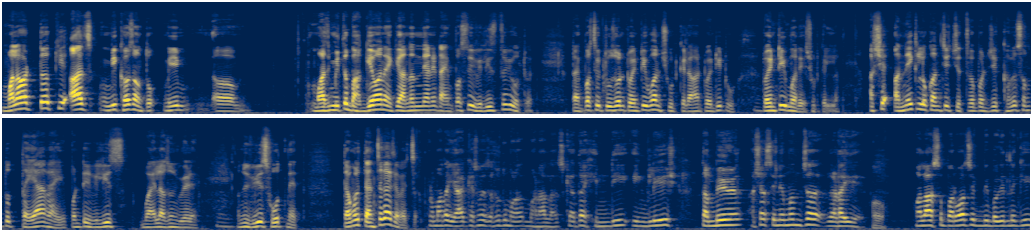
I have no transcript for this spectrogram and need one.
मला वाटतं की आज मी खरं सांगतो मी माझं मी तर भाग्यवान आहे की आणि टाइमपास रिलीज तरी होतोय. Timepass two thousand twenty one shoot केला हा ट्वेंटी टू ट्वेंटीमध्ये शूट केलेला. असे अनेक लोकांचे चित्रपट जे खरं सांगतो तयार आहे पण ते रिलीज व्हायला अजून वेळ आहे. अजून रिलीज होत नाहीत. त्यामुळे त्यांचं काय करायचं? पण आता या केसमध्ये जसं तू म्हणा- म्हणालास की आता हिंदी इंग्लिश तमिळ अशा सिनेमांचं लढाई आहे. हो. मला असं परवाच एक मी बघितलं की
